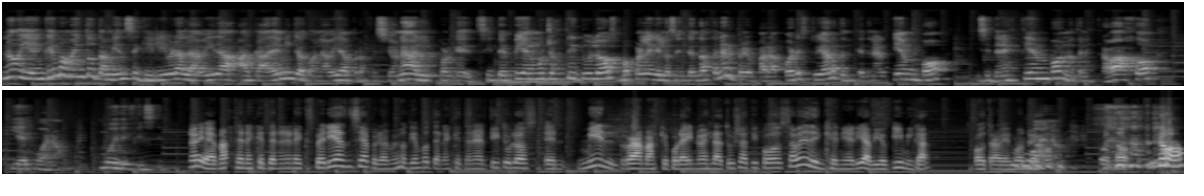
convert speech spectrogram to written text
No, y en qué momento también se equilibra la vida académica con la vida profesional, porque si te piden muchos títulos, vos ponle que los intentás tener, pero para poder estudiar tenés que tener tiempo, y si tenés tiempo, no tenés trabajo, y es, bueno, muy difícil. No, y además tenés que tener experiencia, pero al mismo tiempo tenés que tener títulos en mil ramas que por ahí no es la tuya, tipo, ¿sabes de ingeniería bioquímica? Otra vez volvemos. Cuando, no.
